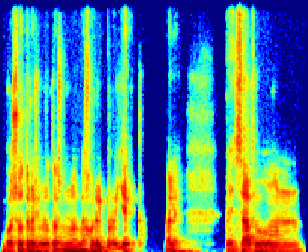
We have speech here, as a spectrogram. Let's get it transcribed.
vosotros y vosotras mismos mejor el proyecto. ¿vale? Pensad un,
